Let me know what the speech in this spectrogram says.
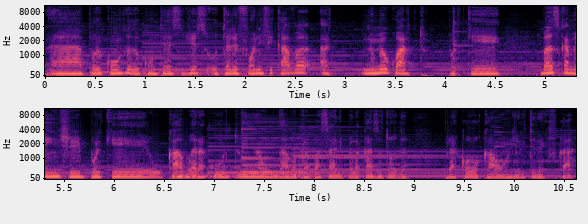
uh, por conta do contexto disso, o telefone ficava no meu quarto, porque basicamente porque o cabo era curto e não dava para passar ele pela casa toda para colocar onde ele teria que ficar.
